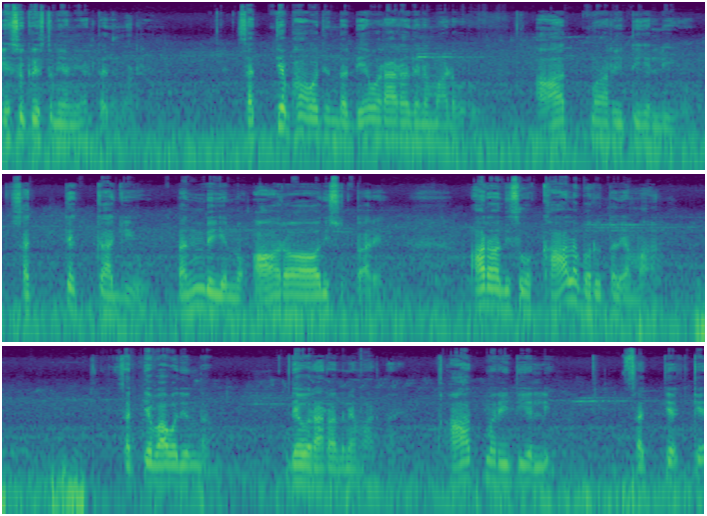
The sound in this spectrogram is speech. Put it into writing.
ಯೇಸು ಕ್ರಿಸ್ತನಿಯನ್ನು ಹೇಳ್ತಾ ಇದ್ದಾನೆ ನೋಡಿ. ಸತ್ಯಭಾವದಿಂದ ದೇವರ ಆರಾಧನೆ ಮಾಡುವರು ಆತ್ಮ ರೀತಿಯಲ್ಲಿಯೂ ಸತ್ಯಕ್ಕಾಗಿಯೂ ತಂದೆಯನ್ನು ಆರಾಧಿಸುತ್ತಾರೆ. ಆರಾಧಿಸುವ ಕಾಲ ಬರುತ್ತದೆ ಅಮ್ಮ. ಸತ್ಯಭಾವದಿಂದ ದೇವರ ಆರಾಧನೆ ಮಾಡ್ತಾರೆ. ಆತ್ಮ ರೀತಿಯಲ್ಲಿ ಸತ್ಯಕ್ಕೆ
